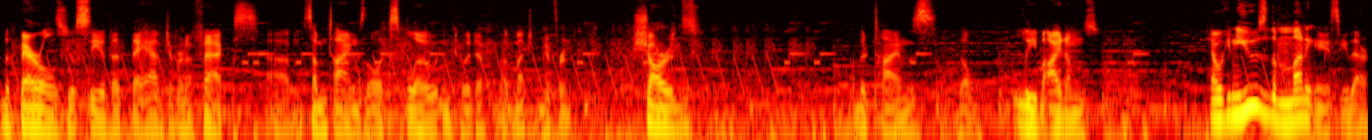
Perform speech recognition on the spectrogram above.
the barrels, you'll see that they have different effects. Um, sometimes they'll explode into a, a bunch of different shards. Other times they'll leave items. Now we can use the money. You see there,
